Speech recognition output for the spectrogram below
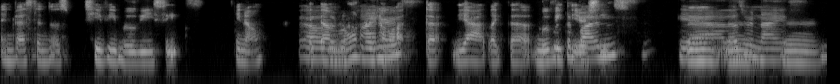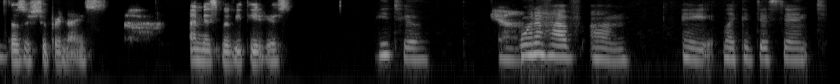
invest in those tv movie seats you know Oh, um, the how recliners the yeah like the movie with the theater seats. Yeah, Mm, those are mm, nice. mm. those are super nice. I miss movie theaters. Me too. Yeah. I want to have um a like a distant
